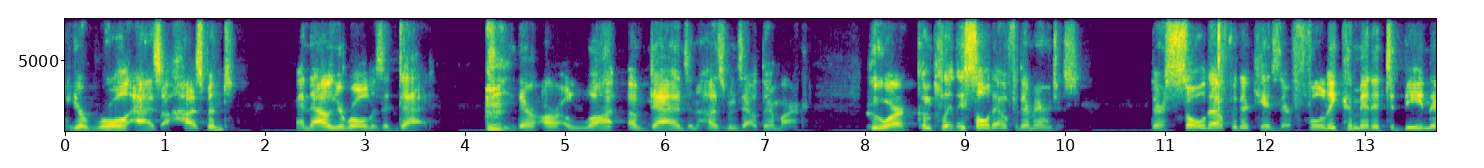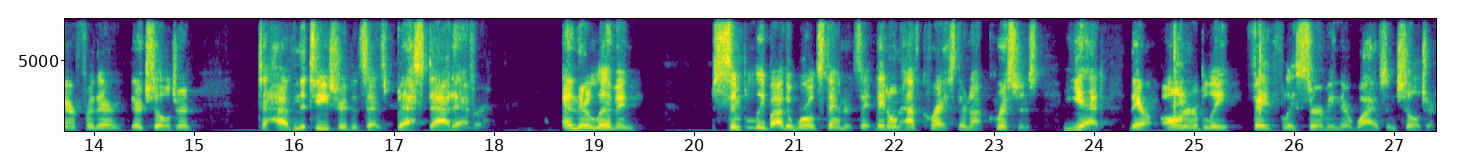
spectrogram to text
your role as a husband, and now your role as a dad, there are a lot of dads and husbands out there, Mark, who are completely sold out for their marriages. They're sold out for their kids. They're fully committed to being there for their, their children, to having the t shirt that says best dad ever. And they're living simply by the world standards. They, they don't have Christ, they're not Christians, yet they are honorably, faithfully serving their wives and children.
